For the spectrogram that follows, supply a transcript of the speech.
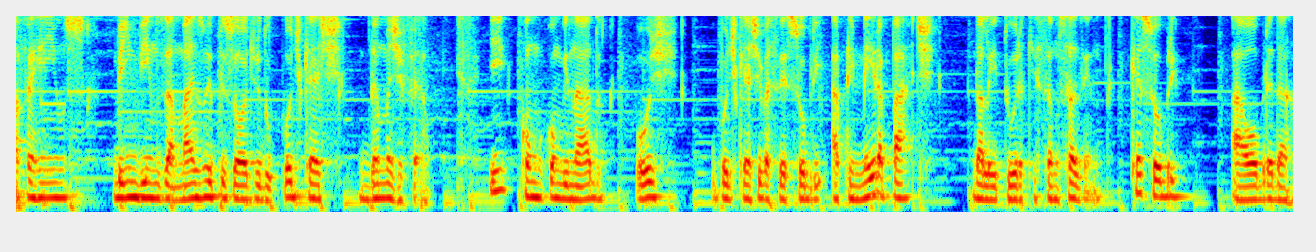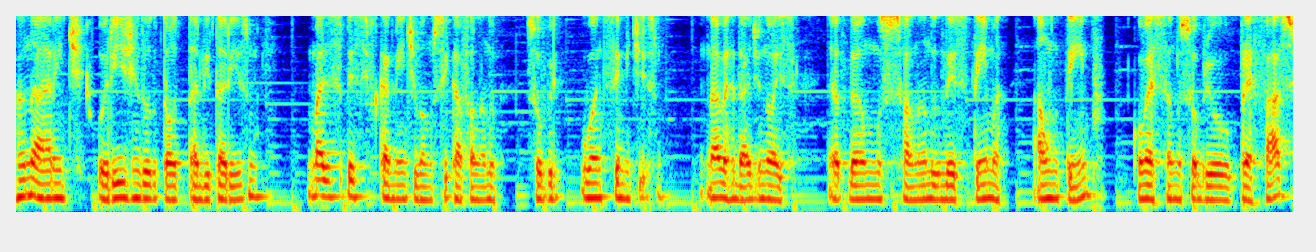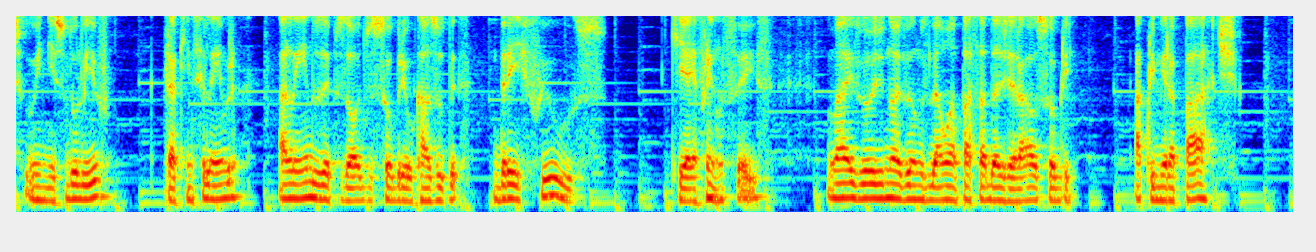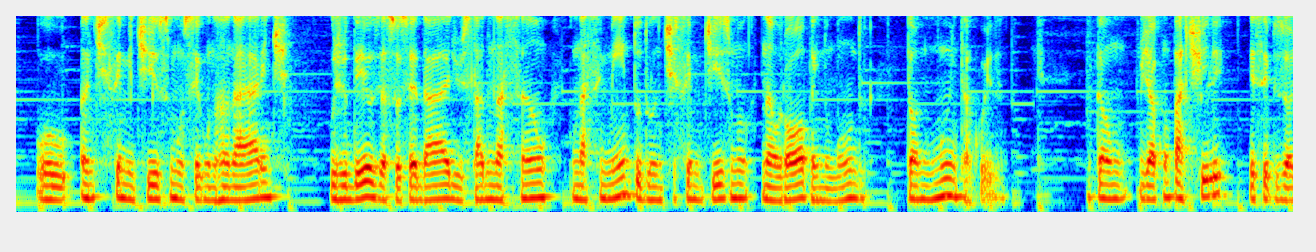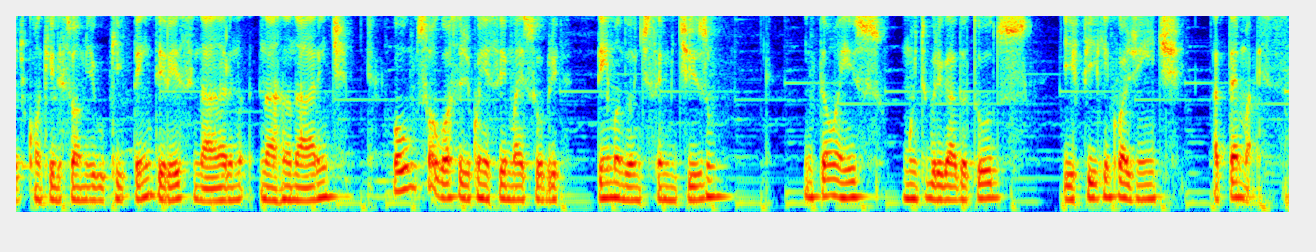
Olá, ferrinhos! Bem-vindos a mais um episódio do podcast Damas de Ferro. E, como combinado, hoje o podcast vai ser sobre a primeira parte da leitura que estamos fazendo, que é sobre a obra da Hannah Arendt, Origem do Totalitarismo. Mais especificamente, vamos ficar falando sobre o antissemitismo. Na verdade, nós estamos falando desse tema há um tempo, conversamos sobre o prefácio, o início do livro, para quem se lembra, além dos episódios sobre o caso Dreyfus, que é francês. Mas hoje nós vamos dar uma passada geral sobre a primeira parte, o antissemitismo segundo Hannah Arendt, os judeus e a sociedade, o Estado-nação, o nascimento do antissemitismo na Europa e no mundo. Então, muita coisa. Então, já compartilhe esse episódio com aquele seu amigo que tem interesse na, na Hannah Arendt ou só gosta de conhecer mais sobre tema do antissemitismo. Então é isso. Muito obrigado a todos e fiquem com a gente. Até mais.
